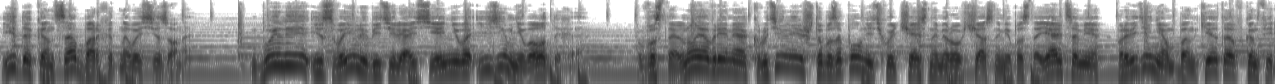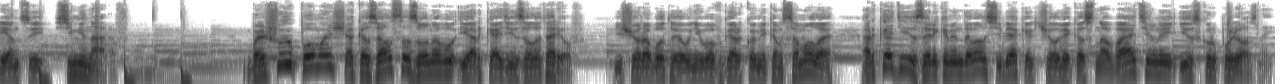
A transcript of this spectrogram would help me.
и до конца бархатного сезона. Были и свои любители осеннего и зимнего отдыха. В остальное время крутили, чтобы заполнить хоть часть номеров частными постояльцами, проведением банкетов, конференций, семинаров. Большую помощь оказал Сазонову и Аркадий Золотарев. Еще работая у него в горкоме комсомола, Аркадий зарекомендовал себя как человек основательный и скрупулезный.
